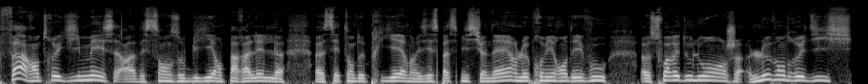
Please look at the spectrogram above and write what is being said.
phare entre guillemets, sans oublier en parallèle euh, ces temps de prière dans les espaces missionnaires. Le premier rendez-vous, euh, soirée de louange, le vendredi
